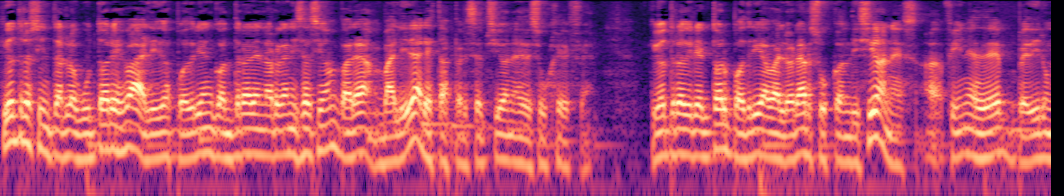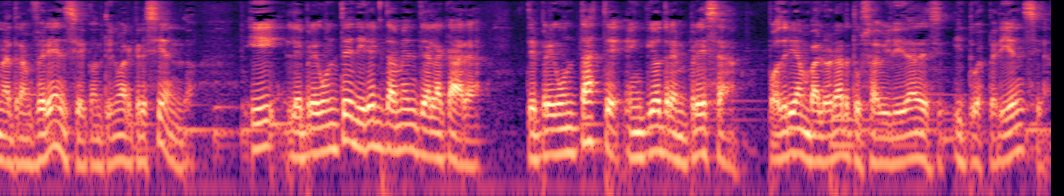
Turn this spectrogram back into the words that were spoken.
qué otros interlocutores válidos podría encontrar en la organización para validar estas percepciones de su jefe. ¿Qué otro director podría valorar sus condiciones a fines de pedir una transferencia y continuar creciendo? Y le pregunté directamente a la cara, ¿te preguntaste en qué otra empresa podrían valorar tus habilidades y tu experiencia?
